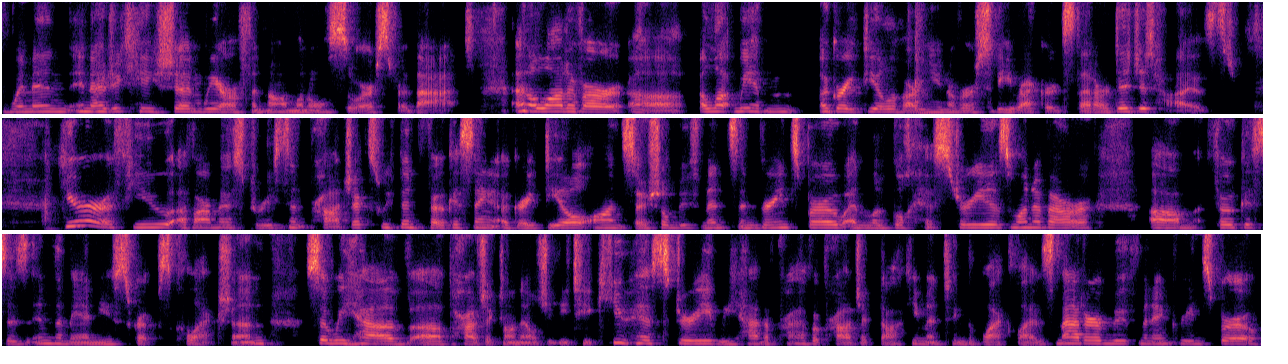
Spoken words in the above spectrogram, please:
women in education, we are a phenomenal source for that. And a lot of our, uh, a lot, we have a great deal of our university records that are digitized. Here are a few of our most recent projects. We've been focusing a great deal on social movements in Greensboro and local history is one of our um, focuses in the manuscripts collection. So we have a project on LGBTQ history. We had a, have a project documenting the Black Lives Matter movement in Greensboro.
